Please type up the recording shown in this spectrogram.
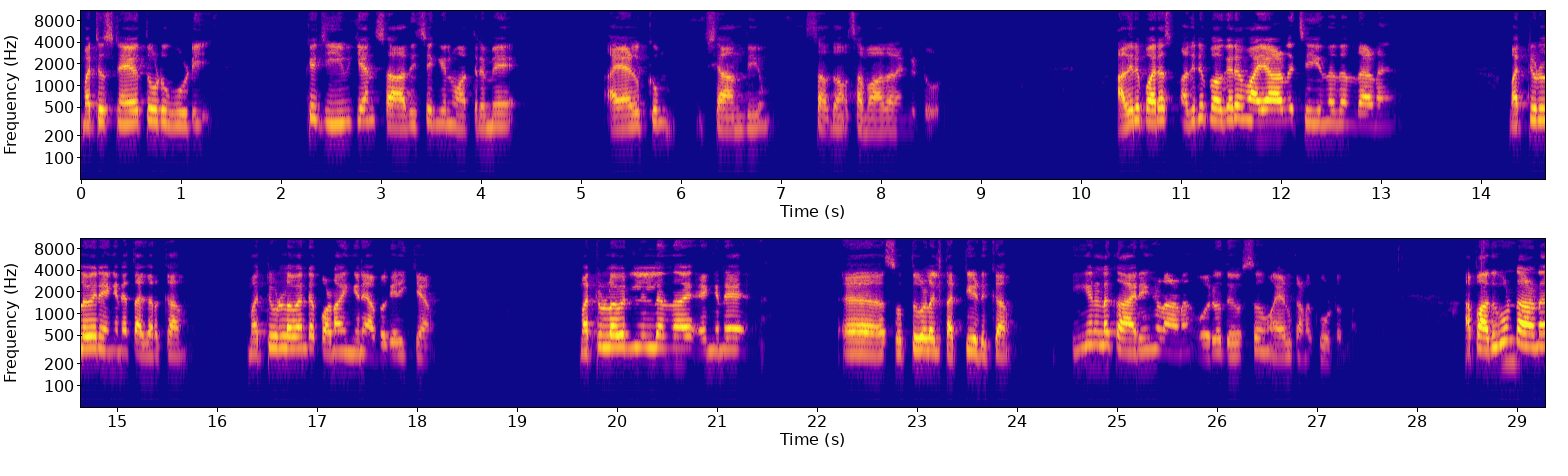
മറ്റു സ്നേഹത്തോടു കൂടി ഒക്കെ ജീവിക്കാൻ സാധിച്ചെങ്കിൽ മാത്രമേ അയാൾക്കും ശാന്തിയും സമാധാനം കിട്ടുള്ളൂ. അതിന് പര അതിന് പകരം അയാൾ ചെയ്യുന്നത് എന്താണ്? മറ്റുള്ളവരെ എങ്ങനെ തകർക്കാം? മറ്റുള്ളവന്റെ പണം എങ്ങനെ അപഹരിക്കാം? മറ്റുള്ളവരിൽ നിന്ന് എങ്ങനെ സ്വത്തുകളിൽ തട്ടിയെടുക്കാം? ഇങ്ങനെയുള്ള കാര്യങ്ങളാണ് ഓരോ ദിവസവും അയാൾ കണക്ക് കൂട്ടുന്നത്. അപ്പൊ അതുകൊണ്ടാണ്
